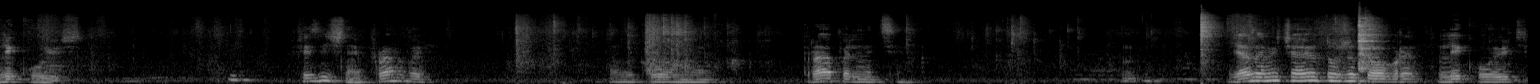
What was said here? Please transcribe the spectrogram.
лікуюсь. Фізичні вправи, виконую крапельниці. Я замічаю дуже добре, лікують.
